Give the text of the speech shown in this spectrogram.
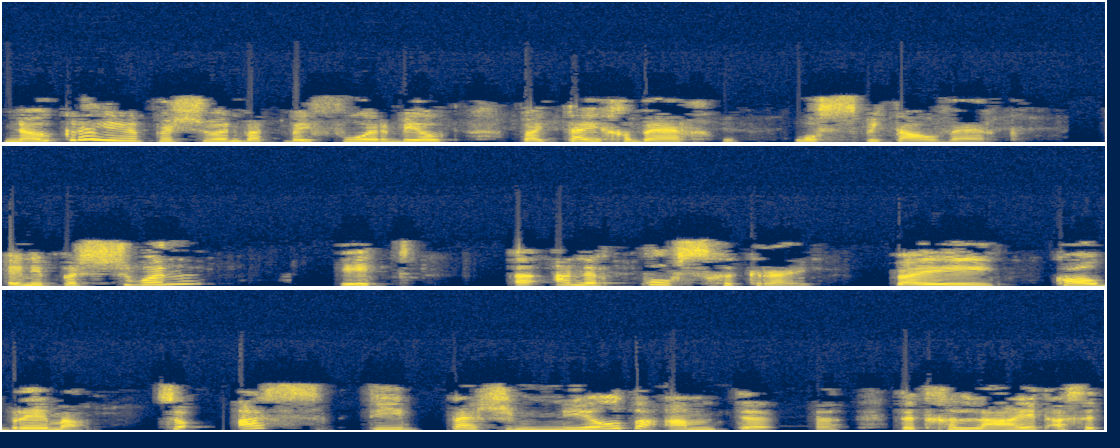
Nou kry jy 'n persoon wat byvoorbeeld by Tygerberg Hospitaal werk en die persoon het 'n ander pos gekry by Karl Bremer. So as die personeelbeampte dit gelaai het as 'n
